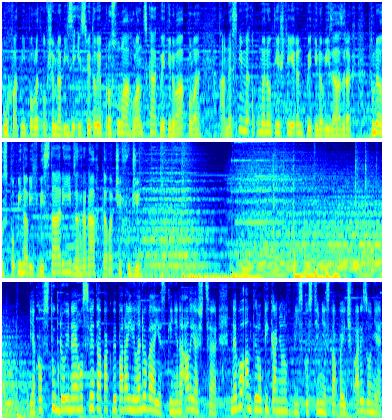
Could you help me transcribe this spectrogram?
Úchvatný pohled ovšem nabízí i světově proslulá holandská květinová pole. A nesmíme opomenout ještě jeden květinový zázrak. Tunel z popínavých vistárií v zahradách Kawachi Fuji. Jako vstup do jiného světa pak vypadají ledové jeskyně na Aljašce nebo antilopí kanion v blízkosti města Page v Arizoně,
